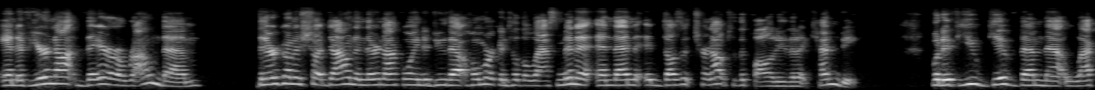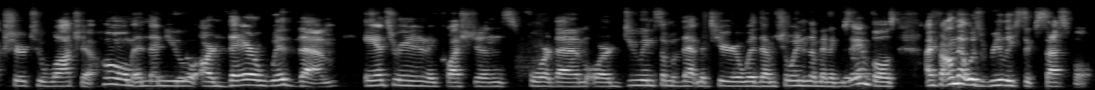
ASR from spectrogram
And if you're not there around them, they're going to shut down and they're not going to do that homework until the last minute. And then it doesn't turn out to the quality that it can be. But if you give them that lecture to watch at home and then you are there with them, answering any questions for them or doing some of that material with them, showing them in examples, I found that was really successful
